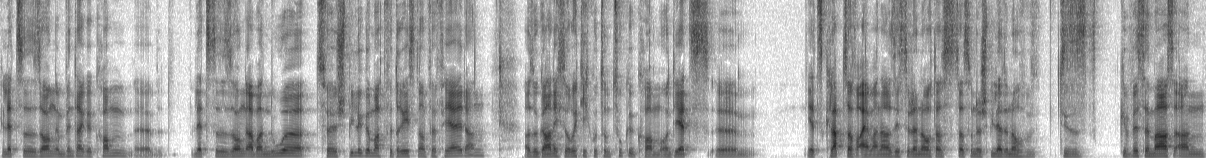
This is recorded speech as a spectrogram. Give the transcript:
letzte Saison im Winter gekommen, äh, letzte Saison aber nur zwölf Spiele gemacht für Dresden und für Feldern. Also gar nicht so richtig gut zum Zug gekommen. Und jetzt, ähm, jetzt klappt es auf einmal. Ne? Da siehst du dann auch, dass, dass so eine Spieler dann auch dieses gewisse Maß an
